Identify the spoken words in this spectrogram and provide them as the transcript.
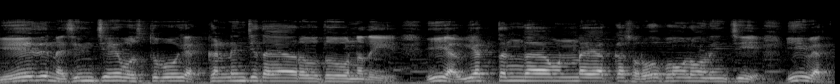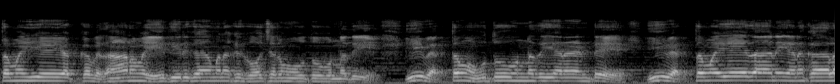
ఏది నశించే వస్తువు ఎక్కడి నుంచి తయారవుతూ ఉన్నది? ఈ అవ్యక్తంగా ఉన్న యొక్క స్వరూపంలో నుంచి ఈ వ్యక్తమయ్యే యొక్క విధానం ఏ తీరుగా మనకి గోచరం అవుతూ ఉన్నది? ఈ వ్యక్తం అవుతూ ఉన్నది అని అంటే ఈ వ్యక్తమయ్యే దాని వెనకాల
